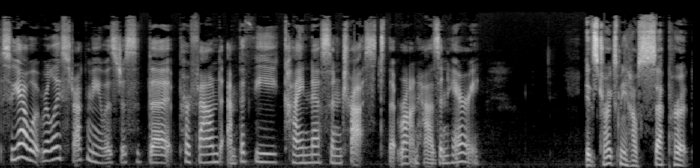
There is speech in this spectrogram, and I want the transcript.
So yeah, what really struck me was just the profound empathy, kindness, and trust that Ron has in Harry. it strikes me how separate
